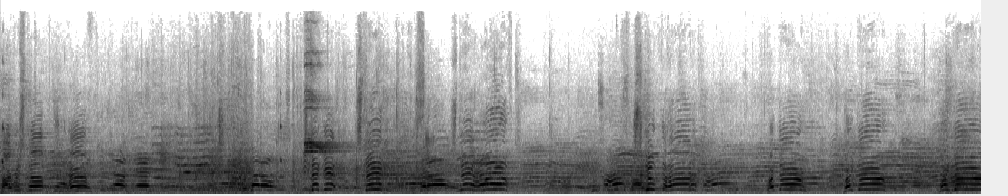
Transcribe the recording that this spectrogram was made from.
Tiger stop. Good job, Half. Good shot, Jake. Settle. Stick it. Stick. Settle. Stick. Lift. Scoop the head. Hand. Right there. Right there. Right there.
